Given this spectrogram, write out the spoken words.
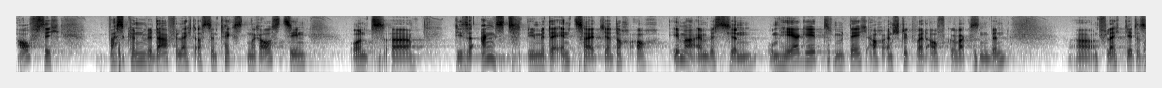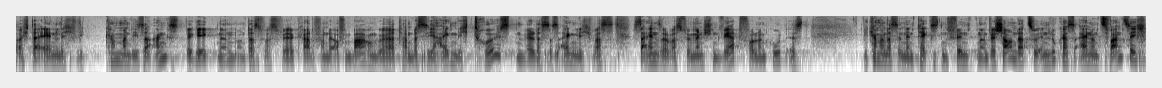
auf sich? was können wir da vielleicht aus den Texten rausziehen und äh, diese Angst, die mit der Endzeit ja doch auch immer ein bisschen umhergeht, mit der ich auch ein Stück weit aufgewachsen bin. Äh, und vielleicht geht es euch da ähnlich. Wie kann man dieser Angst begegnen? Und das, was wir gerade von der Offenbarung gehört haben, dass sie ja eigentlich trösten will, dass das eigentlich was sein soll, was für Menschen wertvoll und gut ist. Wie kann man das in den Texten finden? Und wir schauen dazu in Lukas 21,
